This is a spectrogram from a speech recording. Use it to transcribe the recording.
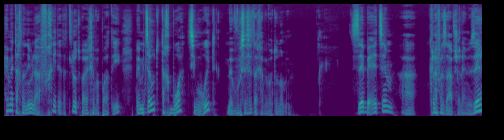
הם מתכננים להפחית את התלות ברכב הפרטי באמצעות תחבורה ציבורית מבוססת רכבים אוטונומיים. זה בעצם הקלף הזהב שלהם, זה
